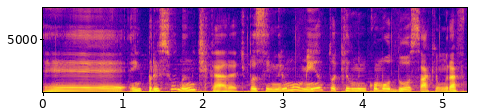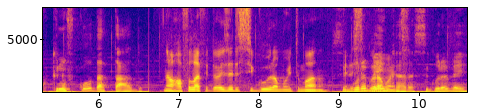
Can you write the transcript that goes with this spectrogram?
é, é impressionante, cara. Tipo assim, em nenhum momento aquilo me incomodou, saca? É um gráfico que não ficou datado. Não, Half-Life 2 ele segura muito, mano. Segura, segura bem, muito. cara. Segura bem.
